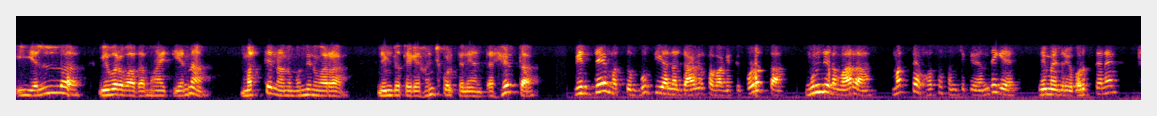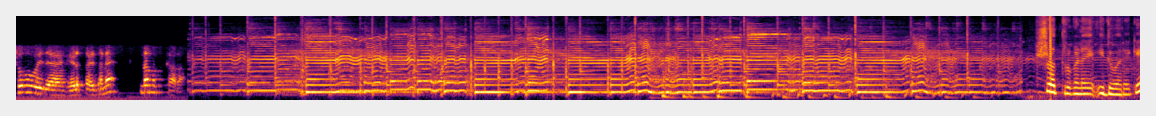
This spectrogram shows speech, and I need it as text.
ಈ ಎಲ್ಲ ವಿವರವಾದ ಮಾಹಿತಿಯನ್ನ ಮತ್ತೆ ನಾನು ಮುಂದಿನ ವಾರ ನಿಮ್ ಜೊತೆಗೆ ಹಂಚಿಕೊಳ್ತೇನೆ ಅಂತ ಹೇಳ್ತಾ ವಿದ್ಯೆ ಮತ್ತು ಬುದ್ಧಿಯನ್ನ ಜಾಗೃತವಾಗಿಟ್ಟುಕೊಳ್ಳುತ್ತಾ ಮುಂದಿನ ವಾರ ಮತ್ತೆ ಹೊಸ ಸಂಚಿಕೆಯೊಂದಿಗೆ ನಿಮ್ಮ ಎದುರಿಗೆ ಬರುತ್ತೇನೆ. ಶುಭವಿದೆ ಹೇಳ್ತಾ ಇದ್ದಾನೆ. ನಮಸ್ಕಾರ. ಶ್ರೋತೃಗಳೇ ಇದುವರೆಗೆ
